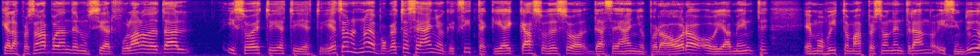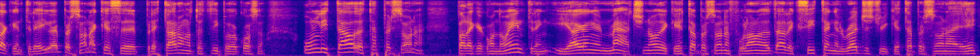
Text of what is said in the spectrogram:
que las personas puedan denunciar, fulano de tal hizo esto y esto y esto. Y esto no es nuevo, porque esto hace años que existe. Aquí hay casos de eso de hace años, pero ahora obviamente hemos visto más personas entrando y sin duda que entre ellos hay personas que se prestaron a todo este tipo de cosas. Un listado de estas personas para que cuando entren y hagan el match, ¿no? De que esta persona es fulano de tal, exista en el registry que esta persona es,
